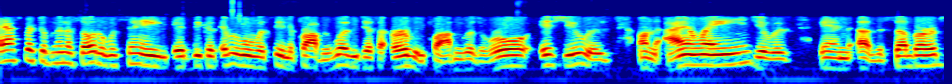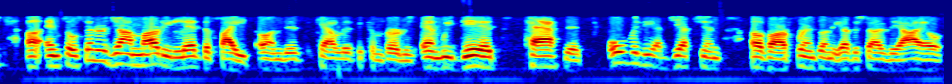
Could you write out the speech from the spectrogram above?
aspect of Minnesota was saying it because everyone was seeing the problem. It wasn't just an urban problem; it was a rural issue. It was on the Iron Range. It was in uh, the suburbs. Uh, and so Senator John Marty led the fight on this catalytic converters, and we did pass it over the objection of our friends on the other side of the aisle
